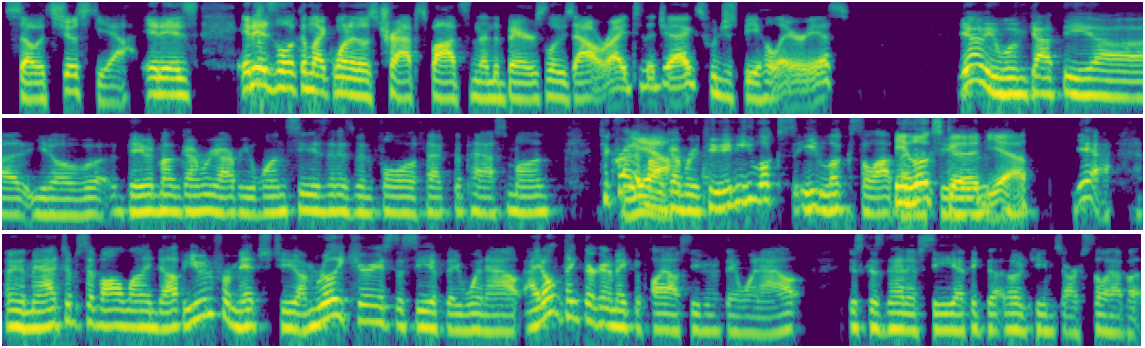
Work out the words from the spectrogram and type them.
so it's just yeah, it is it is looking like one of those trap spots, and then the Bears lose outright to the Jags would just be hilarious. Yeah, I mean, we've got the uh, you know David Montgomery RB one season has been full effect the past month. To credit Yeah. Montgomery too, I mean, he looks he looks a lot. Better. He looks too. good, yeah. Yeah, I mean the matchups have all lined up, even for Mitch too. I'm really curious to see if they win out. I don't think they're going to make the playoffs, even if they win out, just because the NFC. I think the other teams are still have a,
